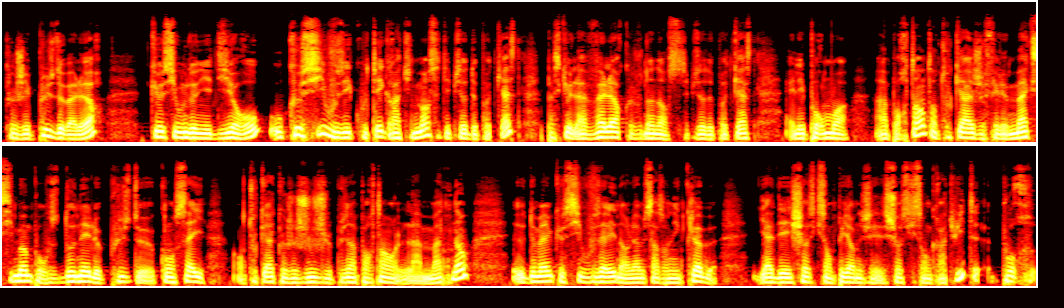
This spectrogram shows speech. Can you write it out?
que j'ai plus de valeur que si vous me donniez 10 euros ou que si vous écoutez gratuitement cet épisode de podcast, parce que la valeur que je vous donne dans cet épisode de podcast, elle est pour moi importante. En tout cas, je fais le maximum pour vous donner le plus de conseils, en tout cas que je juge le plus important là maintenant. De même que si vous allez dans le Club, il y a des choses qui sont payantes, des choses qui sont gratuites. Pour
